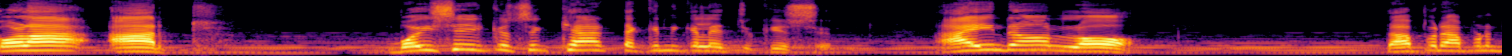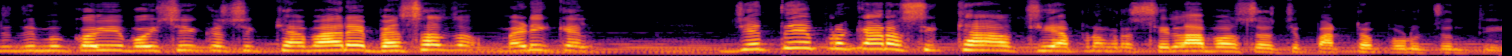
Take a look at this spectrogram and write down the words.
କଳା ଆର୍ଟ ବୈଷୟିକ ଶିକ୍ଷା ଟେକ୍ନିକାଲ ଏଜୁକେସନ୍ ଆଇନ ଲ ତାପରେ ଆପଣ ଯଦି ମୁଁ କହିବି ବୈଷୟିକ ଶିକ୍ଷା ବାହାରେ ଭେଷଜ ମେଡ଼ିକାଲ ଯେତେ ପ୍ରକାର ଶିକ୍ଷା ଅଛି ଆପଣଙ୍କର ସିଲାବସ୍ ଅଛି ପାଠ ପଢ଼ୁଛନ୍ତି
